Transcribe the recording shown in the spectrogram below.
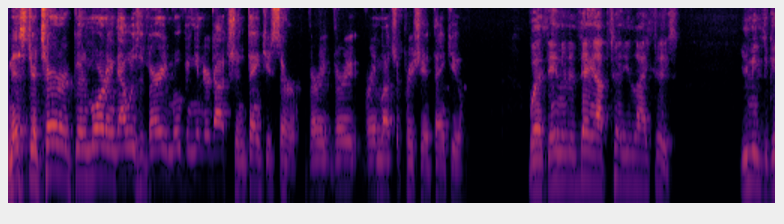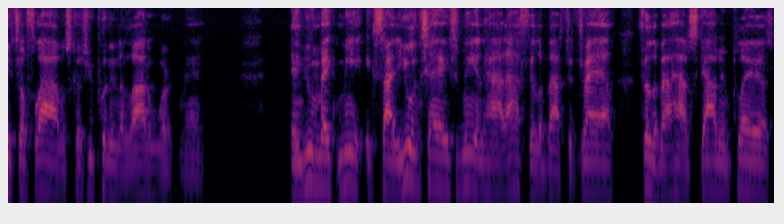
Mr. Turner, good morning. That was a very moving introduction. Thank you, sir. Very, very, very much appreciate. Thank you. Well, at the end of the day, I'll tell you like this: you need to get your flowers because you put in a lot of work, man. And you make me excited. You will me and how I feel about the draft, feel about how scouting players,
